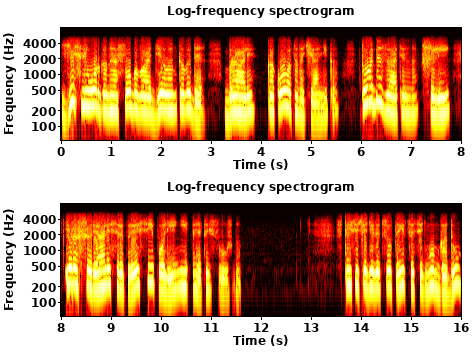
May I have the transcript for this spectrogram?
Если органы особого отдела НКВД брали какого-то начальника, то обязательно шли и расширялись репрессии по линии этой службы. В 1937 году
